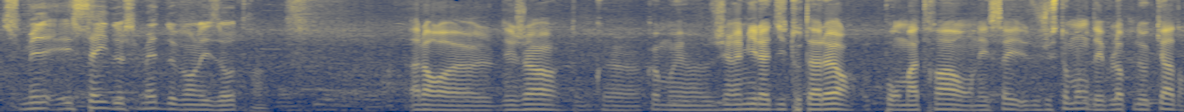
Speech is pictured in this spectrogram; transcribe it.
se met- essaye de se mettre devant les autres Alors euh, déjà, euh, comme euh, Jérémy l'a dit tout à l'heure, pour Matra, on essaye justement, on développe nos cadres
